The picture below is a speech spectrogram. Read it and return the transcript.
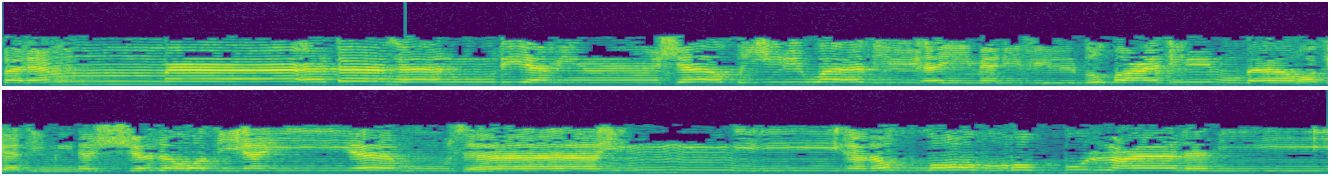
فلما أتاها نودي من شاطئ الواد الأيمن في البقعة المباركة من الشجرة أن يا موسى إني أنا الله رب العالمين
